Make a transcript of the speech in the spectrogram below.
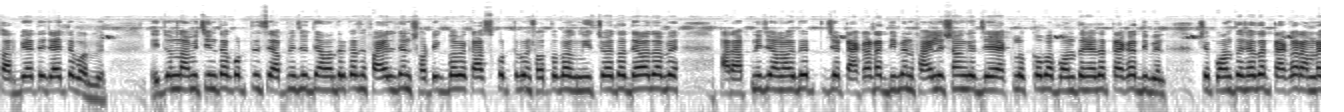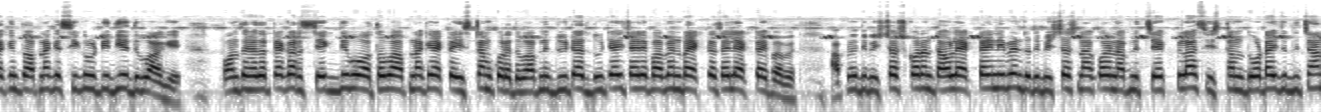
সার্বিয়াতে যাইতে পারবেন। এই জন্য আমি চিন্তা করতেছি, আপনি যদি আমাদের কাছে ফাইল দেন, সঠিকভাবে কাজ করতে পারেন শতভাগ নিশ্চয়তা দেওয়া যাবে। আর আপনি যে আমাদের যে টাকাটা দিবেন ফাইলের সঙ্গে, যে এক লক্ষ বা পঞ্চাশ হাজার টাকা দিবেন, সে পঞ্চাশ হাজার টাকার আমরা কিন্তু আপনাকে সিকিউরিটি দিয়ে দেবো আগে। পঞ্চাশ হাজার টাকার চেক দিব অথবা আপনাকে একটা স্ট্যাম্প করে দেবো। আপনি দুইটা, দুইটাই চাইলে পাবেন বা একটা চাইলে একটাই পাবেন। আপনি যদি বিশ্বাস করেন, তাহলে একটাই নেবেন। যদি বিশ্বাস না করেন, আপনি চেক প্লাস স্ট্যাম্প দুটাই যদি চান,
